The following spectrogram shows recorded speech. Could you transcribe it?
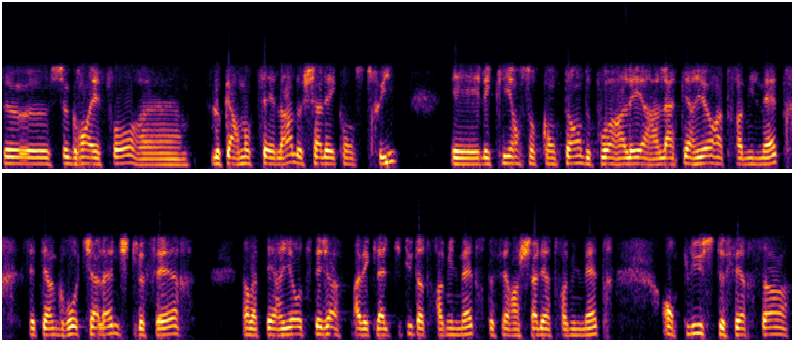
ce, ce grand effort, le carnotset est là, le chalet est construit et les clients sont contents de pouvoir aller à l'intérieur à 3000 mètres. C'était un gros challenge de le faire dans la période, déjà avec l'altitude à 3000 mètres, de faire un chalet à 3000 mètres. En plus de faire ça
